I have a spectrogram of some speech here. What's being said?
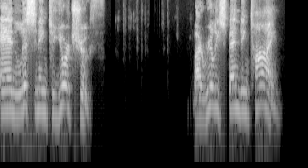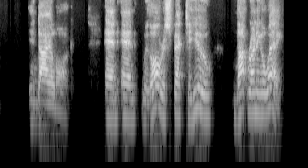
and listening to your truth. By really spending time in dialogue and and with all respect to you not running away.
